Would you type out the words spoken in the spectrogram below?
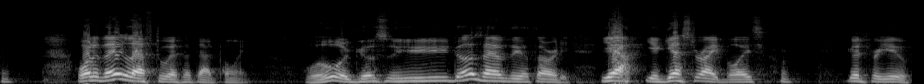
what are they left with at that point? Well, I guess he does have the authority. Yeah, you guessed right, boys. Good for you.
